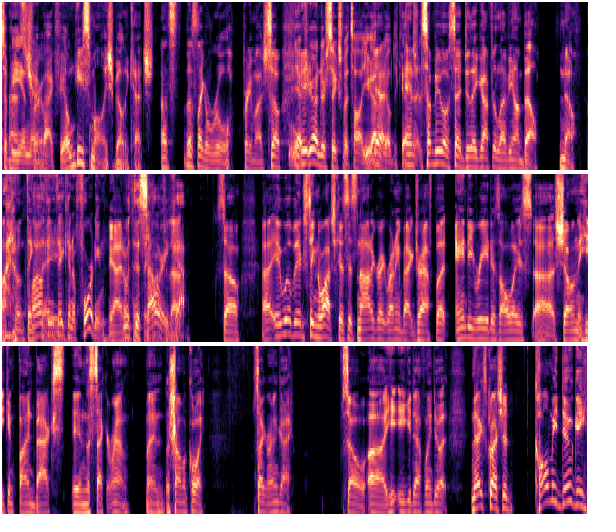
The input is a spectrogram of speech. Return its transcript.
to be That's in their backfield. He's small. He should be able to catch. That's that's like a rule, pretty much. So Yeah, if it- you're under six foot tall, you got to yeah, be able to catch. And some people have said, do they go after Le'Veon Bell? No, I don't think. I don't think they can afford him. Yeah, I don't with the salary cap. So uh, it will be interesting to watch because it's not a great running back draft, but Andy Reid has always uh, shown that he can find backs in the second round. And LeSean McCoy, second round guy. So uh, he, he could definitely do it. Next question. Call me Doogie.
